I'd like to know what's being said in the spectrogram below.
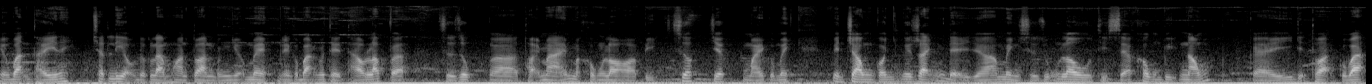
Như bạn thấy đấy chất liệu được làm hoàn toàn bằng nhựa mềm nên các bạn có thể tháo lắp và sử dụng uh, thoải mái mà không lo bị xước chiếc máy của mình. Bên trong có những cái rãnh để uh, mình sử dụng lâu thì sẽ không bị nóng cái điện thoại của bạn.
